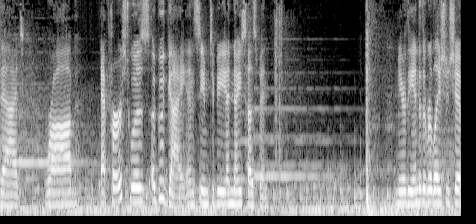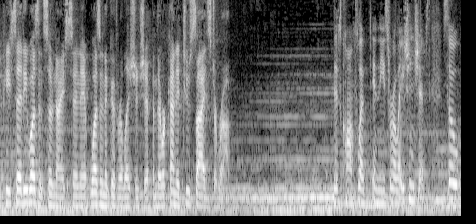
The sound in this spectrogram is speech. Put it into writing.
that Rob, at first, was a good guy and seemed to be a nice husband. Near the end of the relationship, he said he wasn't so nice and it wasn't a good relationship, and there were kind of two sides to Rob. This conflict in these relationships. So,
